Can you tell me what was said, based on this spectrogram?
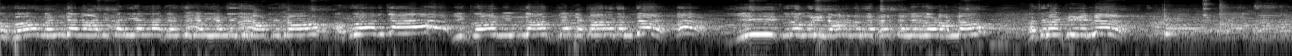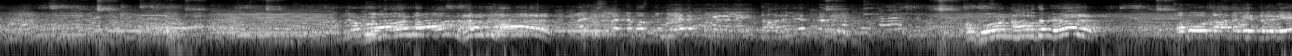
ಅಗೋ ಮಂಡಲಾಧಿಕಾರಿಯೆಲ್ಲ ಈಗೋ ನಿನ್ನ ಆಜ್ಞೆ ಪ್ರಕಾರದಂತೆ ಈ ಸುರಮುನಿ ನಾಡದಂತೆ ಕರೆತಂದ್ರೆ ನೋಡು ಅಣ್ಣ. ಹಸುರಾಕ್ರಿಗಣ್ಣ ಅಗೋ ನಾರದರೆ ಅಹೋ ದಾನವೇಂದ್ರರೇ.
